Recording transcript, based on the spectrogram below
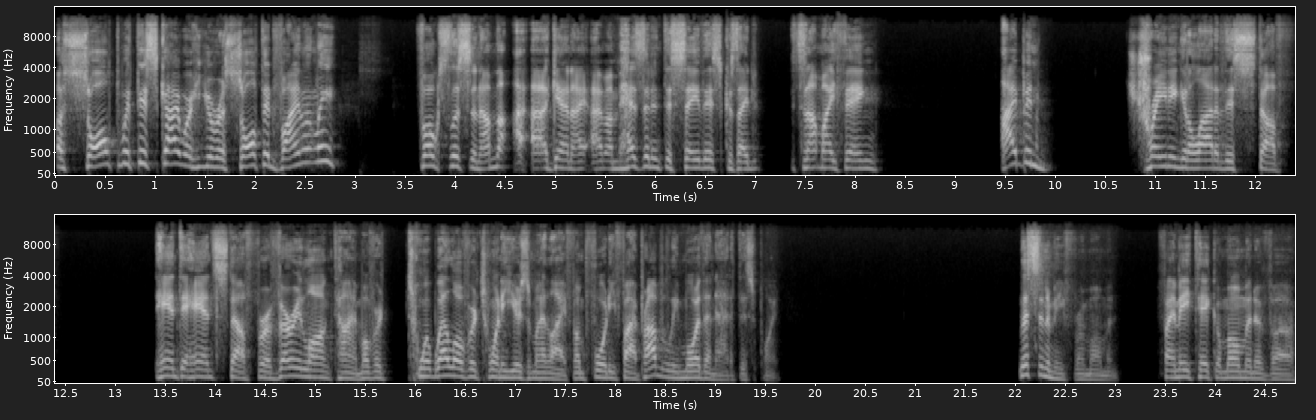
assault with this guy where you're assaulted violently? Folks, listen, I'm not, I, again, I, I'm hesitant to say this because I, it's not my thing. I've been training in a lot of this stuff, hand to hand stuff, for a very long time, over tw- well over 20 years of my life. I'm 45, probably more than that at this point. Listen to me for a moment, if I may take a moment of uh,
